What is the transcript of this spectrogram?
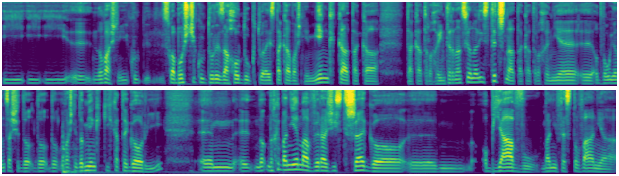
i, y, no właśnie, słabości kultury Zachodu, która jest taka właśnie miękka, taka, taka trochę internacjonalistyczna, taka trochę nie y, odwołująca się do, do, do właśnie do miękkich kategorii. Y, no, no, chyba nie ma wyrazistszego objawu manifestowania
